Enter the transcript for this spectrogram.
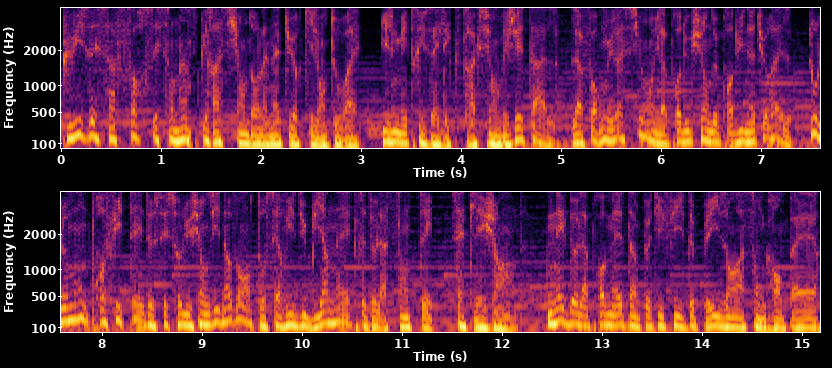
puisait sa force et son inspiration dans la nature qui l'entourait. Il maîtrisait l'extraction végétale, la formulation et la production de produits naturels. Tout le monde profitait de ces solutions innovantes au service du bien-être et de la santé. Cette légende Né de la promesse d'un petit-fils de paysan à son grand-père,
